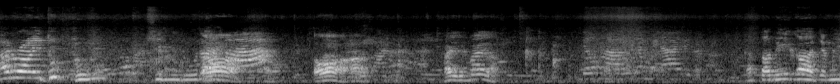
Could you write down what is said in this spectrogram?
อร่อยทุกถุงชิมดูได้อ๋ออ๋ออะใครจะไปล่ะ ครับตอนนี้ก็จะมี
